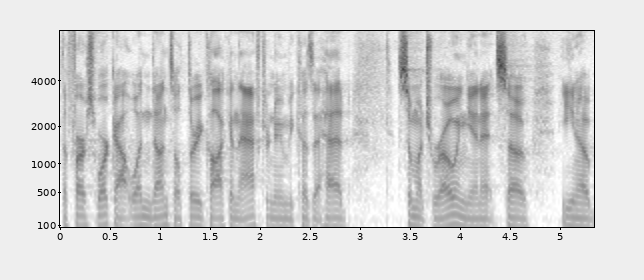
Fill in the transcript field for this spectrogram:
the first workout wasn't done till three o'clock in the afternoon because it had so much rowing in it. So you know,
